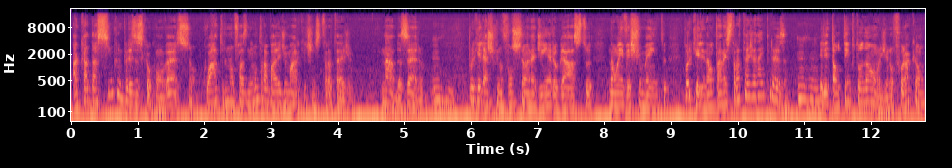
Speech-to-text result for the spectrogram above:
a cada cinco empresas que eu converso, quatro não fazem nenhum trabalho de marketing e estratégia. Nada, zero. Uhum. Porque ele acha que não funciona, é dinheiro gasto, não é investimento. Porque ele não tá na estratégia da empresa. Uhum. Ele tá o tempo todo aonde? No furacão.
